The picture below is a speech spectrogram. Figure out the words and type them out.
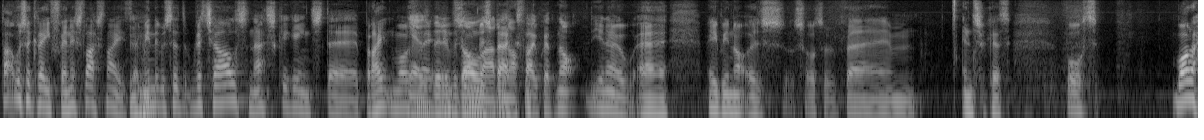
that was a great finish last night. I mean, it was a Richarlison esque against uh, Brighton, wasn't Yeah, it was a bit In of a goal respects, like with not, you know, uh, maybe not as sort of um, intricate, but. What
